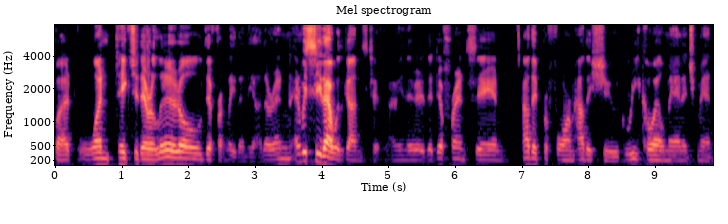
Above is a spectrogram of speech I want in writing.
but one takes you there a little differently than the other, and and we see that with guns too. I mean, the the difference in how they perform, how they shoot, recoil management,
